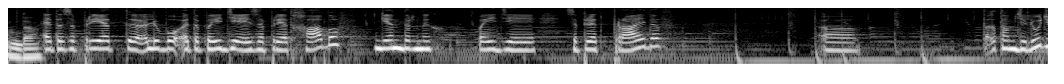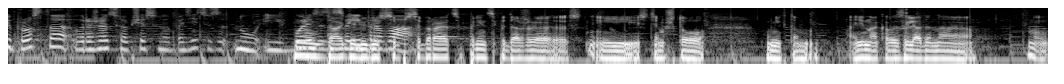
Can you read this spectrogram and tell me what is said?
Да. Это запрет, э, любо, это по идее запрет хабов гендерных, по идее запрет прайдов, э, та- там, где люди просто выражают свою общественную позицию, за- ну и борются ну, за да, свои где люди права. со- собираются, в принципе, даже с, и с тем, что у них там одинаковые взгляды на ну,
